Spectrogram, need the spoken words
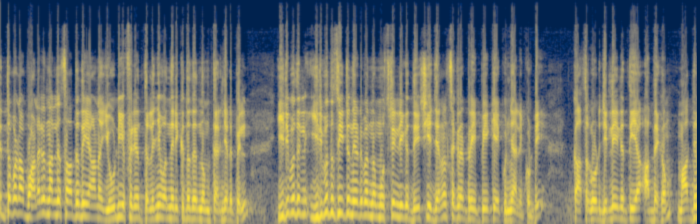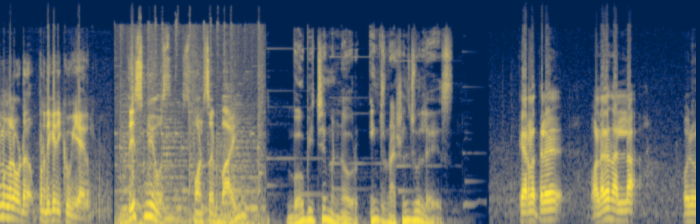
ഇത്തവണ വളരെ നല്ല സാധ്യതയാണ് യു ഡി എഫിന് തെളിഞ്ഞു വന്നിരിക്കുന്നതെന്നും തെരഞ്ഞെടുപ്പിൽ ഇരുപതിൽ ഇരുപത് സീറ്റ് നേടുമെന്നും മുസ്ലിം ലീഗ് ദേശീയ general secretary P K Kunhalikutty Kasaragod ജില്ലയിലെത്തിയ അദ്ദേഹം മാധ്യമങ്ങളോട് പ്രതികരിക്കുകയായിരുന്നു. This news sponsored by Bobby Chemmanur international jewellers. കേരളത്തിലെ വളരെ നല്ല ഒരു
